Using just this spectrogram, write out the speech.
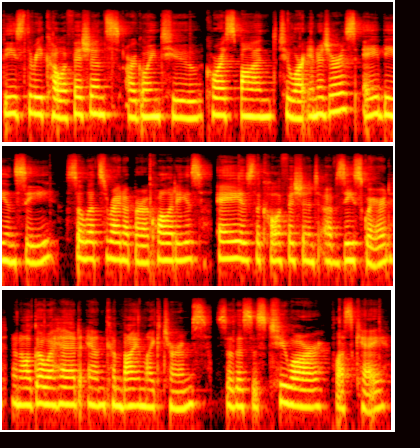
These three coefficients are going to correspond to our integers a, b, and c. So let's write up our equalities. a is the coefficient of z squared, and I'll go ahead and combine like terms. So this is 2r plus k.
